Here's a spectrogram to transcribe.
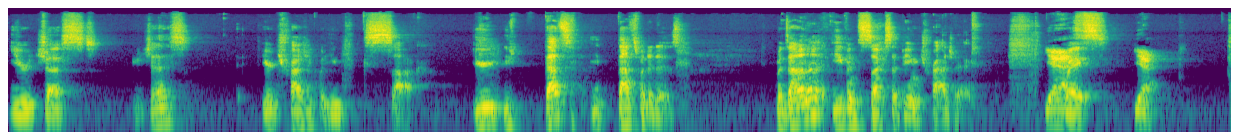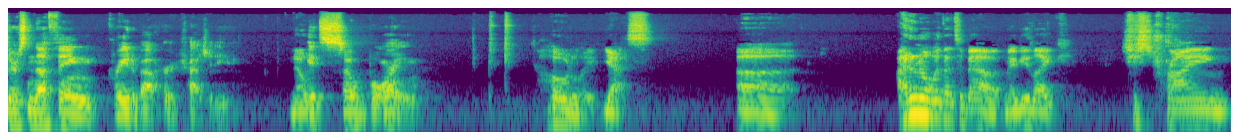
You're just, you're just, you're tragic, but you suck. You're, you, that's that's what it is. Madonna even sucks at being tragic. Yes. Yeah. There's nothing great about her tragedy. Nope. It's so boring. Totally. Yes. Uh, I don't know what that's about. Maybe like she's trying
